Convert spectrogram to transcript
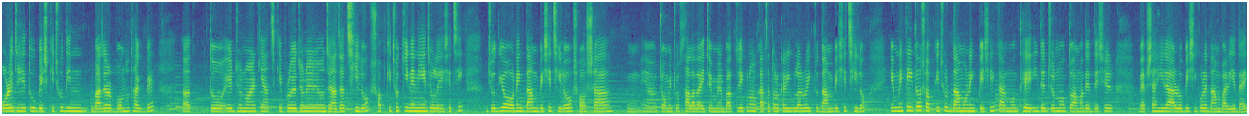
পরে যেহেতু বেশ কিছু দিন বাজার বন্ধ থাকবে তো এর জন্য আর কি আজকে প্রয়োজনীয় যা যা ছিল সব কিছু কিনে নিয়ে চলে এসেছি। যদিও অনেক দাম বেশি ছিল, শসা টমেটো, সালাদ আইটেমের বা যে কোনো কাঁচা তরকারিগুলোরও একটু দাম বেশি ছিল। এমনিতেই তো সব কিছুর দাম অনেক বেশি, তার মধ্যে ঈদের জন্য তো আমাদের দেশের ব্যবসায়ীরা আরও বেশি করে দাম বাড়িয়ে দেয়।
